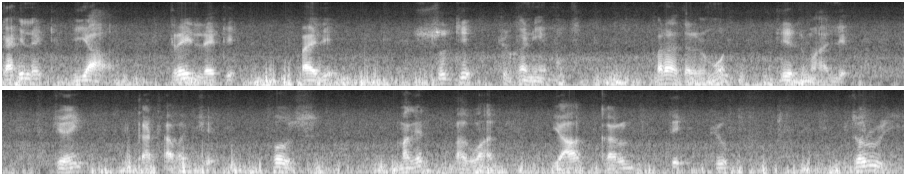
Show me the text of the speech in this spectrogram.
کَہہِ لَٹہِ یا ترٛیٚیہِ لَٹہِ پَرِ سُہ تہِ چھُ غنیٖمت بَرادَرَن ووٚن تیز مالہِ چٲنۍ کَتھاہ چھِ پوٚز مگر بھگوان یاد کَرُن تہِ چھُ ضروٗری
